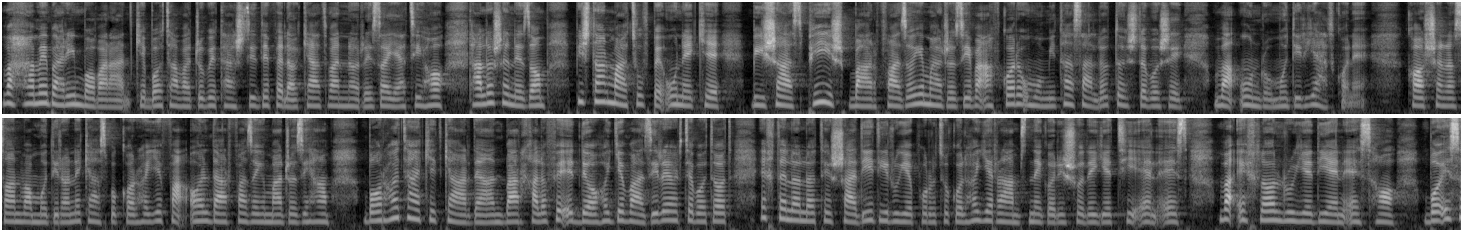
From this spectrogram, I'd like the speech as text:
و همه بر این باورند که با توجه به تشدید فلاکت و نارضایتی ها تلاش نظام بیشتر معطوف به اونه که بیش از پیش بر فضای مجازی و افکار عمومی تسلط داشته باشه و اون رو مدیریت کنه. کارشناسان و مدیران کسب و کارهای فعال در فضای مجازی هم بارها تاکید کردند برخلاف ادعاهای وزیر ارتباطات اختلالات شدیدی روی های رمزنگاری شده TLS و اخلال روی DNS ها باعث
